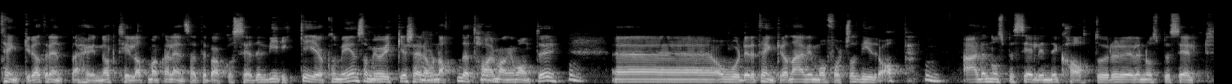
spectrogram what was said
tenker at renten er høy nok til at man kan lene seg tilbake og se det virke i økonomien, som jo ikke skjer over natten, det tar mange måneder. Og hvor dere tenker at nei, vi må fortsatt videre opp. Er det noen spesielle indikatorer eller noe spesielt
